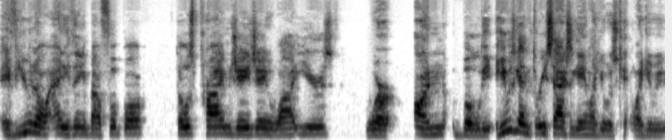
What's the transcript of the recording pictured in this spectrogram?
if you know anything about football, those prime JJ Watt years were unbelievable. He was getting three sacks a game like it was like it was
